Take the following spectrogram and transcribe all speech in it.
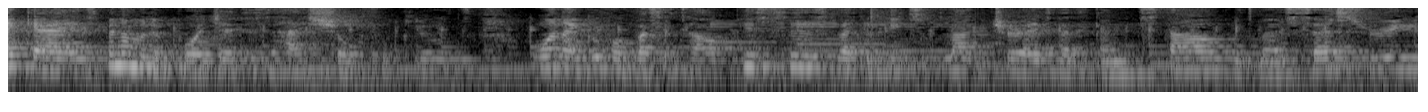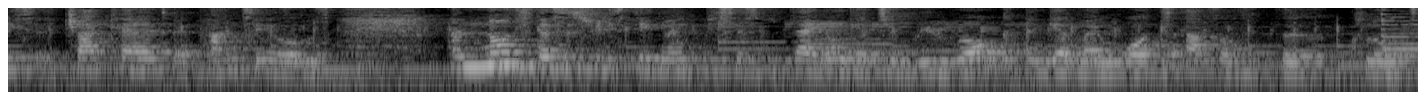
Hi guys, when I'm on a budget, this is how I shop for clothes. When I go for versatile pieces like a little black dress that I can style with my accessories, a jacket, or pantyhose, and not necessarily statement pieces that I don't get to re-rock and get my worth out of the clothes.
